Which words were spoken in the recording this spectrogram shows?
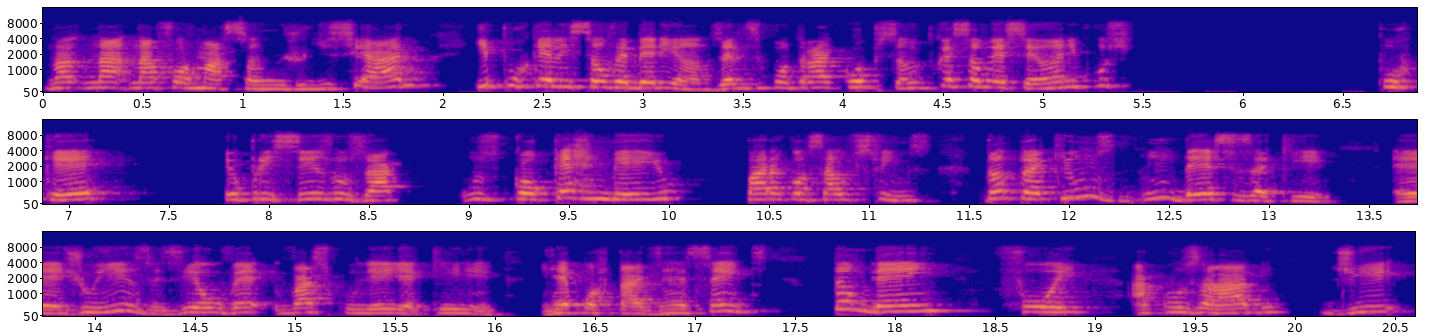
na, na, na, formação no judiciário. E por que eles são weberianos? Eles encontraram a corrupção. E por que são messiânicos? Porque eu preciso usar qualquer meio para alcançar os fins. Tanto é que um, um desses aqui, é, juízes, e eu vasculhei aqui em reportagens recentes, também foi acusado de,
